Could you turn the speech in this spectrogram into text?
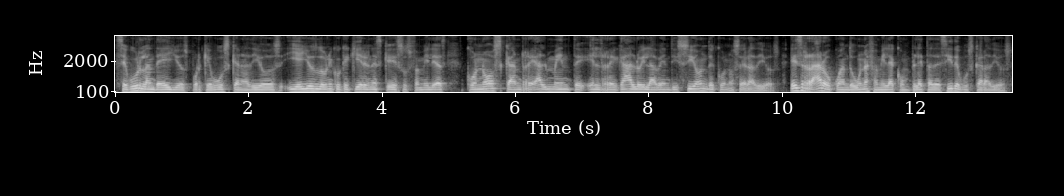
se burlan de ellos porque buscan a Dios y ellos lo único que quieren es que sus familias conozcan realmente el regalo y la bendición de conocer a Dios. Es raro cuando una familia completa decide buscar a Dios.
